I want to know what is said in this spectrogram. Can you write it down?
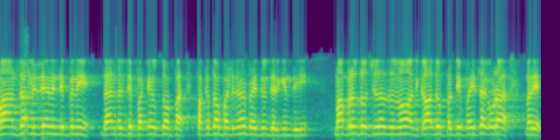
మా అంశాలు ఇదేనని చెప్పని దాన్ని వచ్చి పక్కతో ప- పక్కతో పట్టిన ప్రయత్నం జరిగింది. మా ప్రభుత్వం వచ్చేదో అది కాదు. ప్రతి పైసా కూడా మరి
